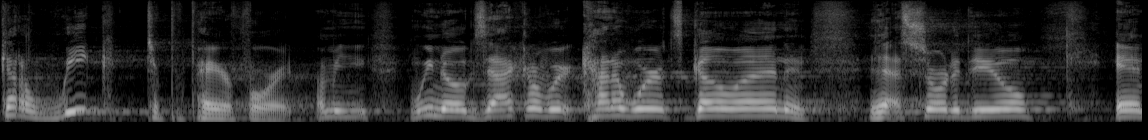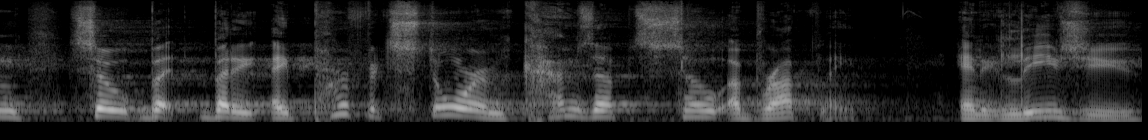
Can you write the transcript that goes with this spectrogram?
got a week to prepare for it. I mean, we know exactly where, kind of where it's going and, and that sort of deal. And so, but, but a, a perfect storm comes up so abruptly and it leaves you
